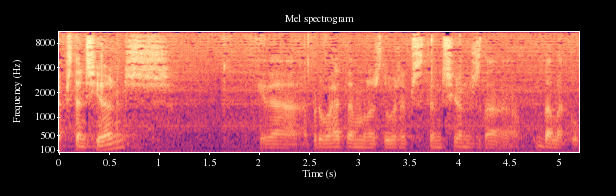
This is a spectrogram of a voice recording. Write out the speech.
Abstencions? Queda aprovat amb les dues abstencions de, de la CUP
